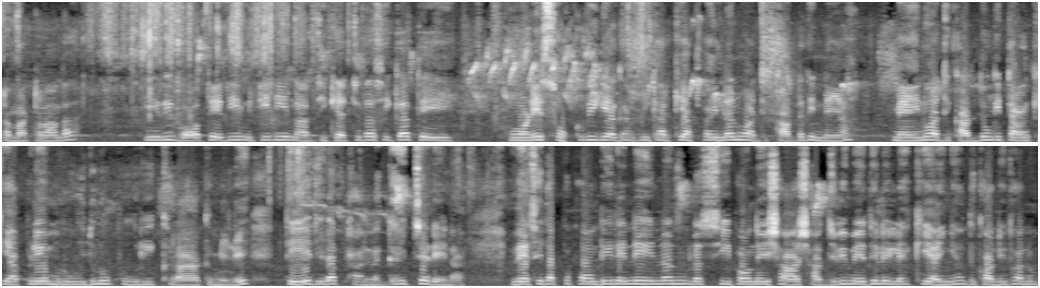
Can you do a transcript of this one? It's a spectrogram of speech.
ਟਮਾਟਰਾਂ ਦਾ, ਇਹ ਵੀ ਬਹੁਤ ਇਹਦੀ ਮਿੱਟੀ ਦੀ એનર્ਜੀ ਖਿੱਚਦਾ ਸੀਗਾ ਤੇ ਹੁਣ ਇਹ ਸੁੱਕ ਵੀ ਗਿਆ ਗਰਮੀ ਕਰਕੇ ਆਪਾਂ ਇਹਨਾਂ ਨੂੰ ਅੱਜ ਕੱਢ ਦਿੰਨੇ ਆ। ਮੈਂ ਇਹਨੂੰ ਅੱਜ ਕੱਢ ਦੂੰਗੀ ਤਾਂ ਕਿ ਆਪਣੇ ਅਮਰੂਦ ਨੂੰ ਪੂਰੀ ਖੁਰਾਕ ਮਿਲੇ ਤੇ ਜਿਹੜਾ ਫਲ ਲੱਗਾ ਇਹ ਝੜੇ ਨਾ ਵੈਸੇ ਤਾਂ ਆਪਾਂ ਪਾਉਂਦੇ ਰਹਿੰਦੇ ਇਹਨਾਂ ਨੂੰ ਲੱਸੀ ਪਾਉਂਦੇ ਛਾਛ। ਅੱਜ ਵੀ ਮੈਂ ਇਹਦੇ ਲਈ ਲੈ ਕੇ ਆਈ ਆ ਦਿਖਾਉਣੀ ਤੁਹਾਨੂੰ।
